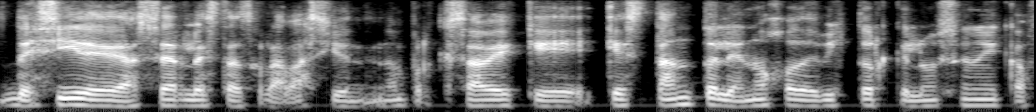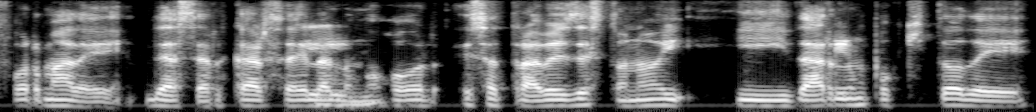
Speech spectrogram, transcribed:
decide hacerle estas grabaciones, ¿no? Porque sabe que, es tanto el enojo de Víctor que la única forma de, acercarse a él a lo mejor es a través de esto, ¿no? Y, darle un poquito de,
